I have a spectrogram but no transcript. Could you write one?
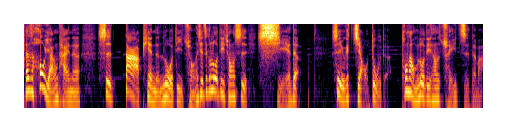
但是后阳台呢是大片的落地窗，而且这个落地窗是斜的，是有一个角度的。通常我们落地窗是垂直的嘛，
